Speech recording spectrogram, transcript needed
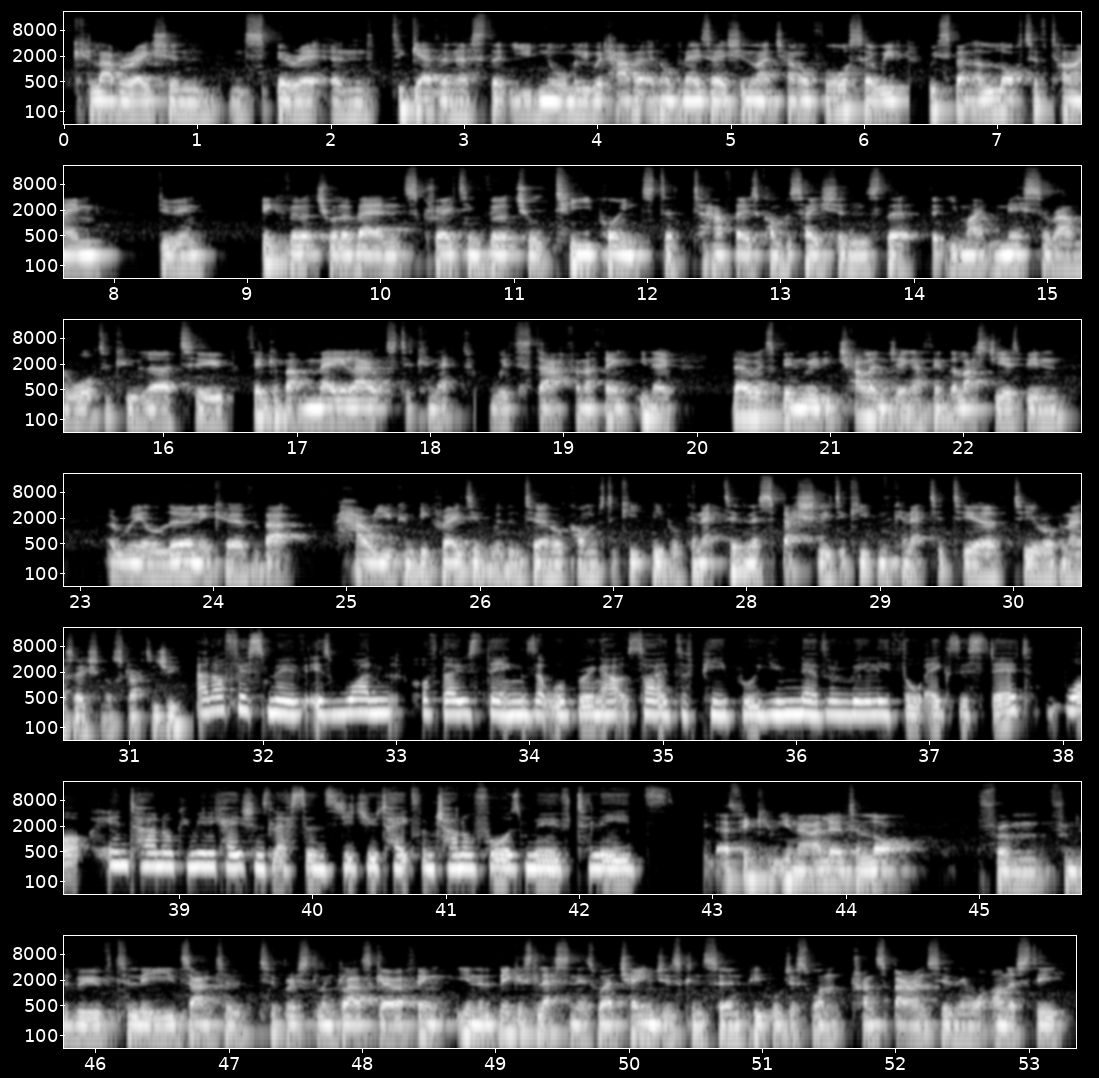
collaboration and spirit and togetherness that you normally would have at an organization like Channel 4. So we've we've spent a lot of time doing big virtual events, creating virtual tea points to, to have those conversations that, that you might miss around the water cooler, to think about mail outs to connect with staff. And I think, you know, though it's been really challenging, I think the last year has been a real learning curve about how you can be creative with internal comms to keep people connected and especially to keep them connected to your to your organizational strategy. An office move is one of those things that will bring out sides of people you never really thought existed. What internal communications lessons did you take from Channel 4's move to Leeds? I think you know I learned a lot from from the move to Leeds and to, to Bristol and Glasgow. I think you know the biggest lesson is where change is concerned. People just want transparency and they want honesty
